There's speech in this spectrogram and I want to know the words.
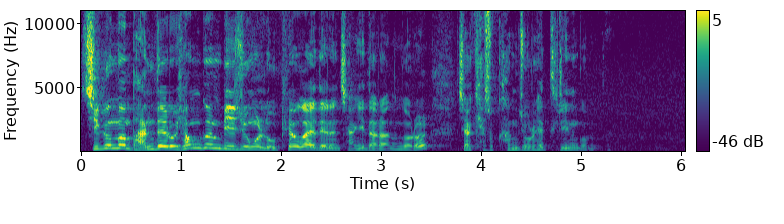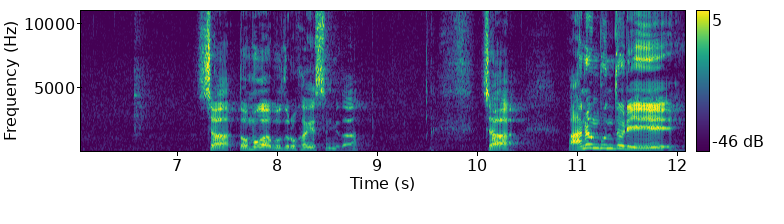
지금은 반대로 현금 비중을 높여가야 되는 장이다라는 거를 제가 계속 강조를 해드리는 겁니다. 자 넘어가 보도록 하겠습니다. 자 많은 분들이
